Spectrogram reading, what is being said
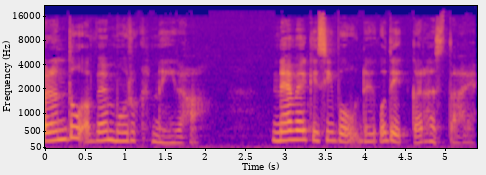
परंतु अब वह मूर्ख नहीं रहा, न वह किसी बूढ़े को देखकर हंसता है।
